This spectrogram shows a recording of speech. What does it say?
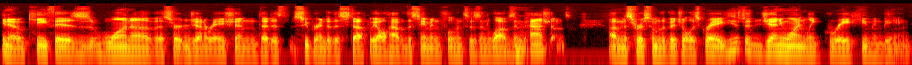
you know, Keith is one of a certain generation that is super into this stuff. We all have the same influences and loves and mm. passions. Um, his first film, The Vigil, is great. He's just a genuinely great human being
